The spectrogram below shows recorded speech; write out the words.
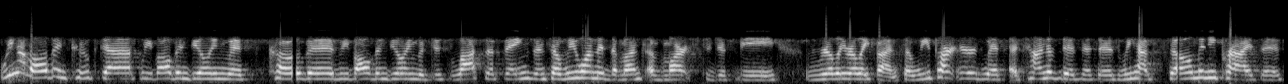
We have all been cooped up. We've all been dealing with COVID. We've all been dealing with just lots of things. And so we wanted the month of March to just be really, really fun. So we partnered with a ton of businesses. We have so many prizes.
